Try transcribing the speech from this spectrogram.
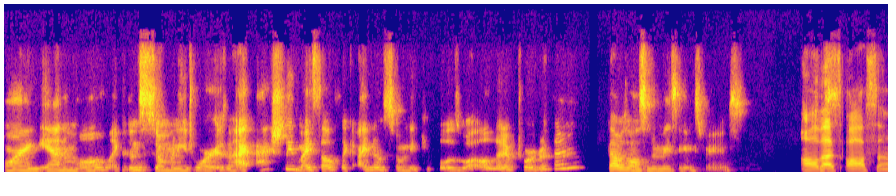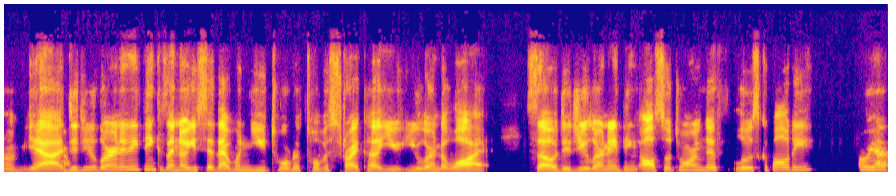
touring animal, like done so many tours. And I actually myself, like I know so many people as well that have toured with him. That was also an amazing experience. Oh, that's awesome. Yeah. Did you learn anything? Because I know you said that when you toured with Tove Styrke, you you learned a lot. So did you learn anything also touring with Lewis Capaldi? Oh yeah,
